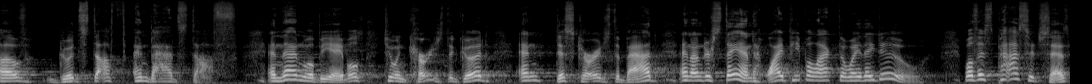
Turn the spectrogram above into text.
of good stuff and bad stuff. And then we'll be able to encourage the good and discourage the bad and understand why people act the way they do. Well, this passage says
